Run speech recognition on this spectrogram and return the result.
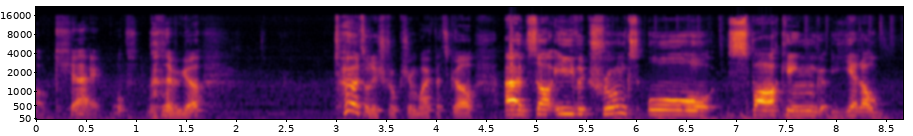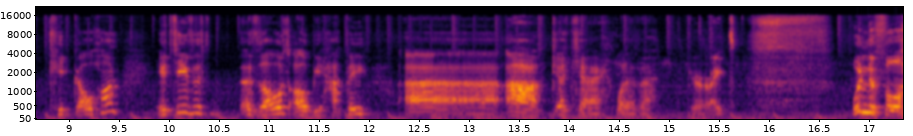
Okay, oops, there we go. Turtle Destruction Wipe, let's go. Um, so either Trunks or Sparking Yellow Kid Gohan. If it's either of those, I'll be happy. Uh, ah, okay, whatever. Great. Wonderful.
